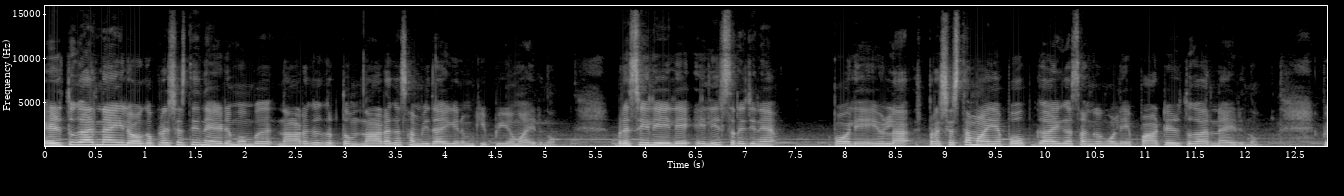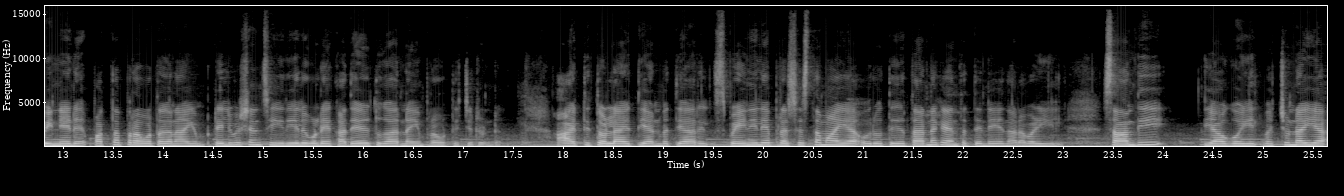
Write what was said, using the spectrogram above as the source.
എഴുത്തുകാരനായി ലോകപ്രശസ്തി നേടും മുമ്പ് നാടകകൃത്തും നാടക സംവിധായകനും കിപ്പിയുമായിരുന്നു ബ്രസീലിയയിലെ എലിസ് റെജിന പോലെയുള്ള പ്രശസ്തമായ പോപ്പ് ഗായിക സംഘങ്ങളുടെ പാട്ടെഴുത്തുകാരനായിരുന്നു. പിന്നീട് പത്രപ്രവർത്തകനായും ടെലിവിഷൻ സീരിയലുകളുടെ കഥയെഴുത്തുകാരനായും പ്രവർത്തിച്ചിട്ടുണ്ട്. ആയിരത്തി തൊള്ളായിരത്തി അൻപത്തി ആറിൽ സ്പെയിനിലെ പ്രശസ്തമായ ഒരു തീർത്ഥാടന കേന്ദ്രത്തിന്റെ നടപടിയിൽ സാന്തി യാഗോയിൽ വെച്ചുണ്ടായ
